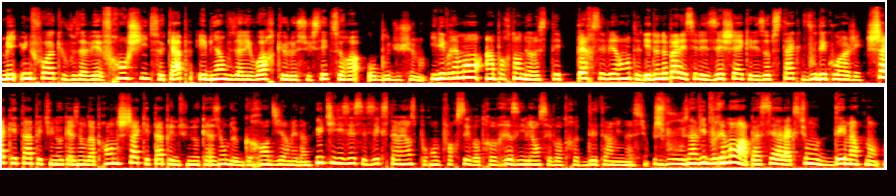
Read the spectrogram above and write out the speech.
mais une fois que vous avez franchi ce cap, eh bien vous allez voir que le succès sera au bout du chemin. Il est vraiment important de rester persévérante et de ne pas laisser les échecs et les obstacles vous décourager. Chaque étape est une occasion d'apprendre, chaque étape est une occasion de grandir, mesdames. Utilisez ces expériences pour renforcer votre résilience et votre détermination. Je vous invite vraiment à passer à l'action dès maintenant.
